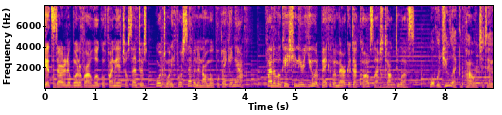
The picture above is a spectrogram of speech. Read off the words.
Get started at one of our local financial centers or 24-7 in our mobile banking app. Find a location near you at bankofamerica.com slash talk to us. What would you like the power to do?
